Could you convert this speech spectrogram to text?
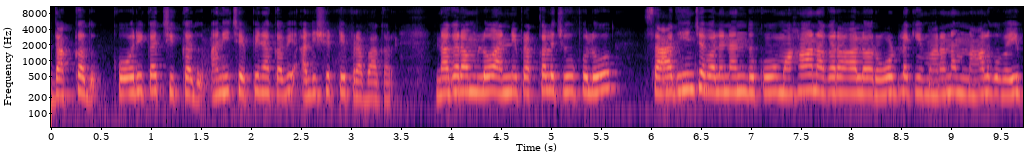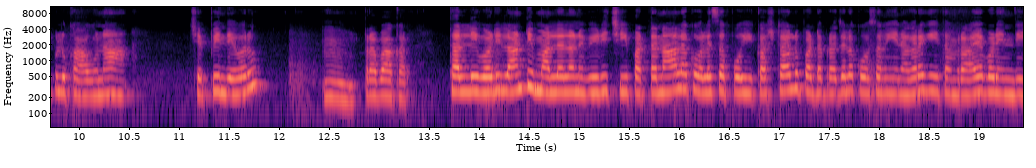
దక్కదు కోరిక చిక్కదు అని చెప్పిన కవి అలిశెట్టి ప్రభాకర్. నగరంలో అన్ని ప్రక్కల చూపులు సాధించవలనందుకు మహానగరాల రోడ్లకి మరణం నాలుగు వైపులు కావున చెప్పింది ఎవరు ప్రభాకర్. తల్లి వడి లాంటి మల్లెలను విడిచి పట్టణాలకు వలసపోయి కష్టాలు పడ్డ ప్రజల కోసం ఈ నగర గీతం రాయబడింది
